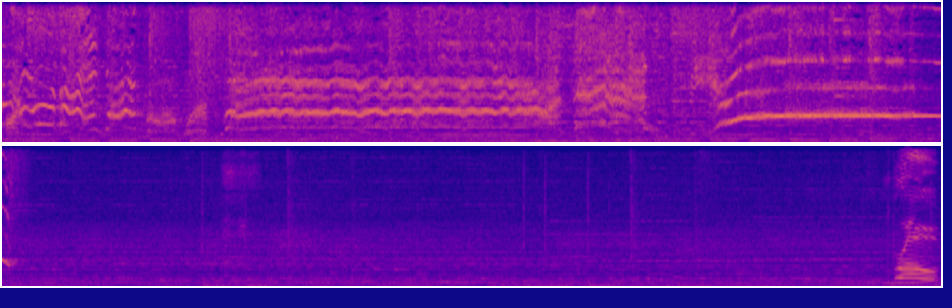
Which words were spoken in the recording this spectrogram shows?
content. Bro,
